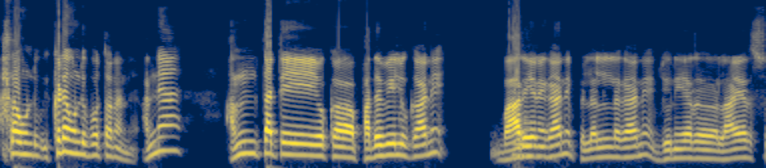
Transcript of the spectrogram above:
అలా ఉండి ఇక్కడే ఉండిపోతానండి అన్న అంతటి ఒక పదవీలు కానీ భార్యని కానీ పిల్లలు కానీ జూనియర్ లాయర్స్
